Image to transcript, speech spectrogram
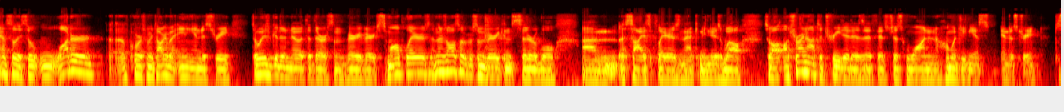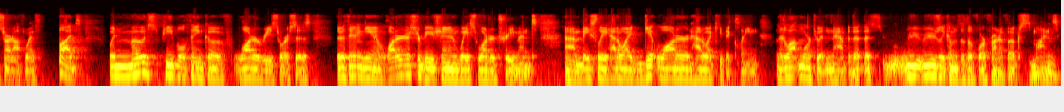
Absolutely. So, water, uh, of course, when we talk about any industry, it's always good to note that there are some very, very small players, and there's also some very considerable um, size players in that community as well. So, I'll, I'll try not to treat it as if it's just one homogeneous industry to start off with. But when most people think of water resources, they're thinking of water distribution and wastewater treatment. Um, basically, how do I get water and how do I keep it clean? There's a lot more to it than that, but that that's usually comes to the forefront of folks' minds.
